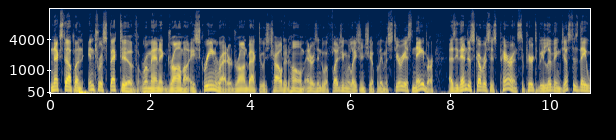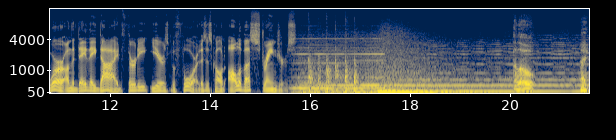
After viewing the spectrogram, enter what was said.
Next up, an introspective romantic drama. A screenwriter drawn back to his childhood home enters into a fledgling relationship with a mysterious neighbor as he then discovers his parents appear to be living just as they were on the day they died 30 years before. This is called All of Us Strangers. Hello. Hi.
